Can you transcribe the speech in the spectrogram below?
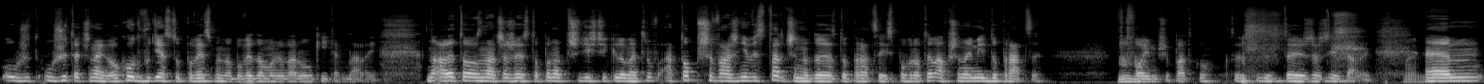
użyt, użytecznego, około 20 powiedzmy, no bo wiadomo, że warunki i tak dalej. No ale to oznacza, że jest to ponad 30 km, a to przeważnie wystarczy na dojazd do pracy i z powrotem, a przynajmniej do pracy. W Mhm. twoim przypadku, który dojeżdżasz gdzieś dalej. Em,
